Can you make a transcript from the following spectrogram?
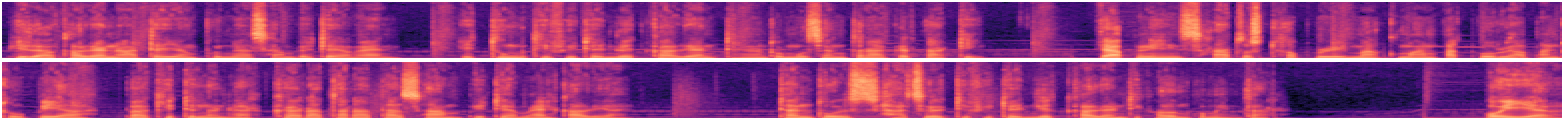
Bila kalian ada yang punya saham BDMN, hitung dividen yield kalian dengan rumus yang terakhir tadi, yakni Rp125,48 bagi dengan harga rata-rata saham BDMN kalian dan tulis hasil dividen yield kalian di kolom komentar. Oh iya,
